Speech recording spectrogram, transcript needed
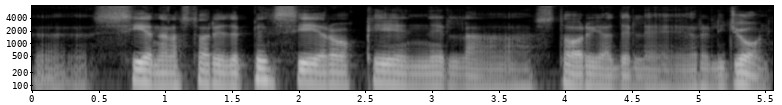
eh, sia nella storia del pensiero che nella storia delle religioni.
